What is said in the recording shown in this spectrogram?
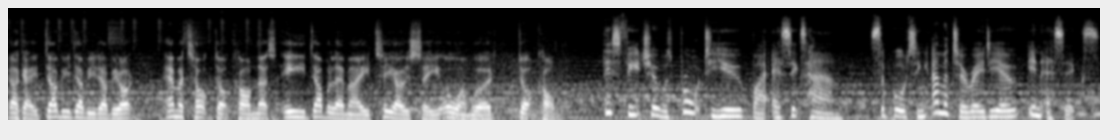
Okay, www.emmatoc.com. That's E M M A T O C, all one word, dot com. This feature was brought to you by Essex Ham, supporting amateur radio in Essex.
